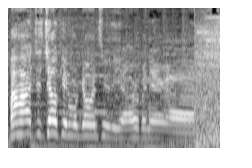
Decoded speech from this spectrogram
Haha, just joking. We're going to the uh, Urban Air. Uh...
